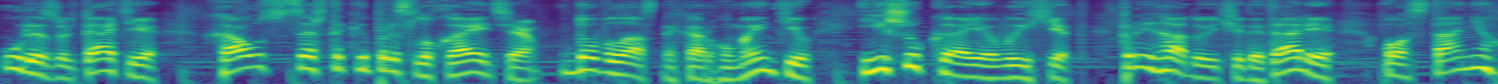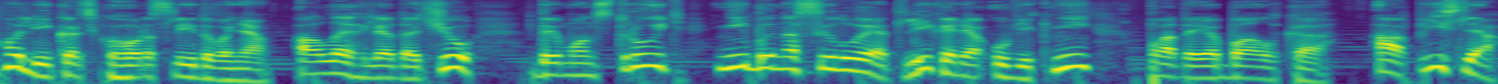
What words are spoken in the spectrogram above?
У результаті Хаус все ж таки прислухається до власних аргументів і шукає вихід, пригадуючи деталі останнього лікарського розслідування. Але глядачу демонструють, ніби на силует лікаря у вікні падає балка. А після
